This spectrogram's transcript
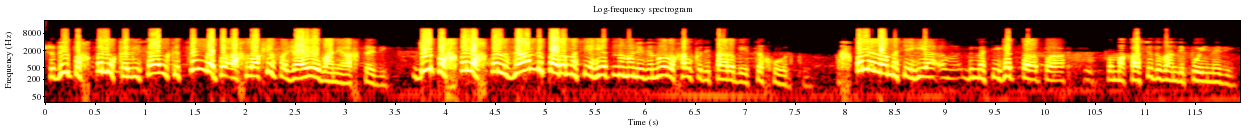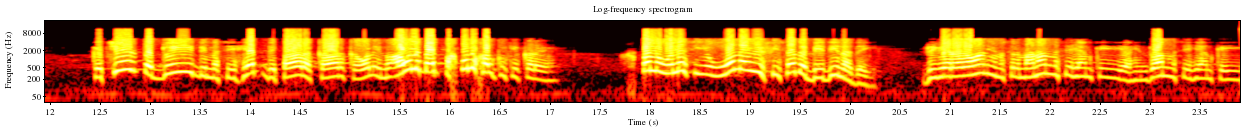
چې دوی په خپلو کلیساو کې څنګه په اخلاقي فجایو باندې اخته دي دوی په خپل خپل ځان لپاره مسیحیت نه مني د نورو خلکو لپاره به یې څه خور کړي خپل لا مسیحیت د مسیحیت په مقاصدو باندې پوه نه دي که چیرته دوی د مسیحیت د پاره کار کولی نو اول باید په خپل خلکو کې کړی خپل ولس یې ونوي فیصد بېدینه دی دوی بیا روان یې مسلمانان مسیحیان کوي یا هندوان مسیحیان کوي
